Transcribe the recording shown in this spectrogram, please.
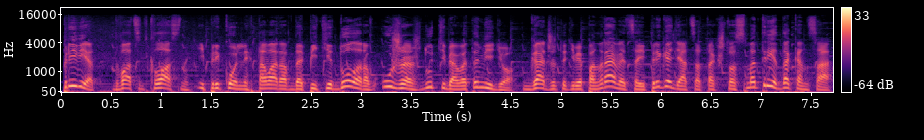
Привет! 20 классных и прикольных товаров до 5 долларов уже ждут тебя в этом видео. Гаджеты тебе понравятся и пригодятся, так что смотри до конца.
